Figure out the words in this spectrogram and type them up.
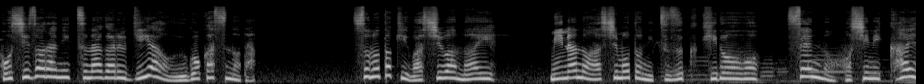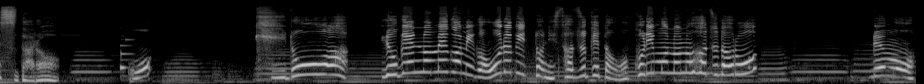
星空につながるギアを動かすのだ。その時わしは舞い皆の足元に続く軌道を千の星に返すだろう。お？軌道は予言の女神がオルビットに授けた贈り物のはずだろでも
